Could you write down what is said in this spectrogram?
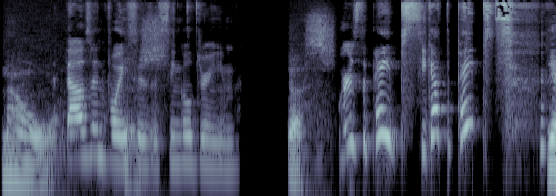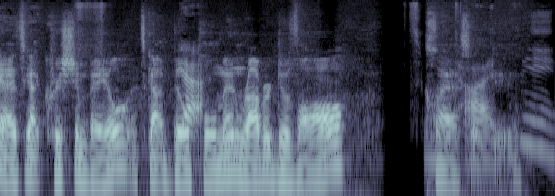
no. A thousand voices, a single dream. Yes. Where's the papes? You got the papes. Yeah, it's got Christian Bale. It's got Bill Yeah. Pullman, Robert Duvall. Sweeney Classic, dude. Eh.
